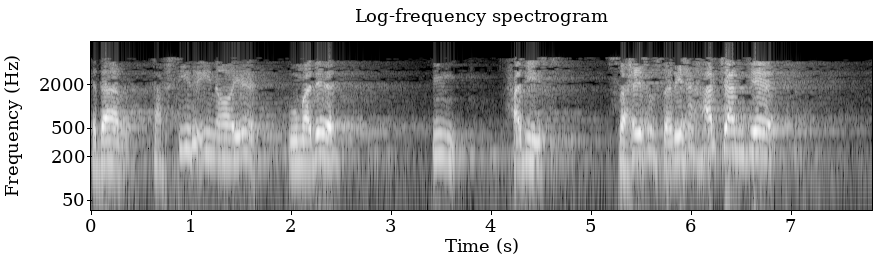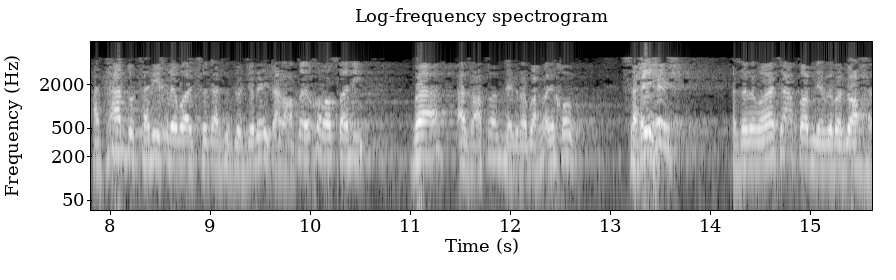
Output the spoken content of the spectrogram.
که در تفسیر این آیه اومده این حدیث صحیح و صریح هرچند که از هر دو طریق روایت شده از ابن از عطای خراسانی و از عطا بن رباح. ولی خب صحیحش از روایت عطا بن رباح.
